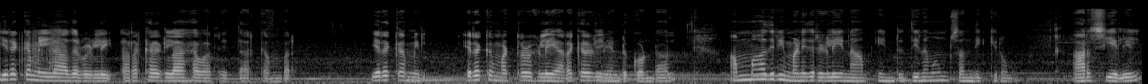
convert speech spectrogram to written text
இரக்கமில்லாதவர்களை அரக்கர்களாக வர்ணித்தார் கம்பர். இரக்கமில் இரக்கமற்றவர்களை அரக்கர்கள் என்று கொண்டால் அம்மாதிரி மனிதர்களை நாம் இன்று தினமும் சந்திக்கிறோம். அரசியலில்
